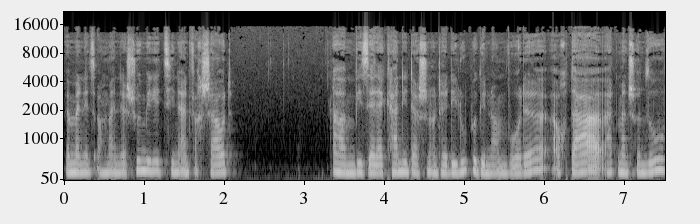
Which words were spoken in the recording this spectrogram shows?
wenn man jetzt auch mal in der Schulmedizin einfach schaut, ähm, wie sehr der Candida schon unter die Lupe genommen wurde, auch da hat man schon so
